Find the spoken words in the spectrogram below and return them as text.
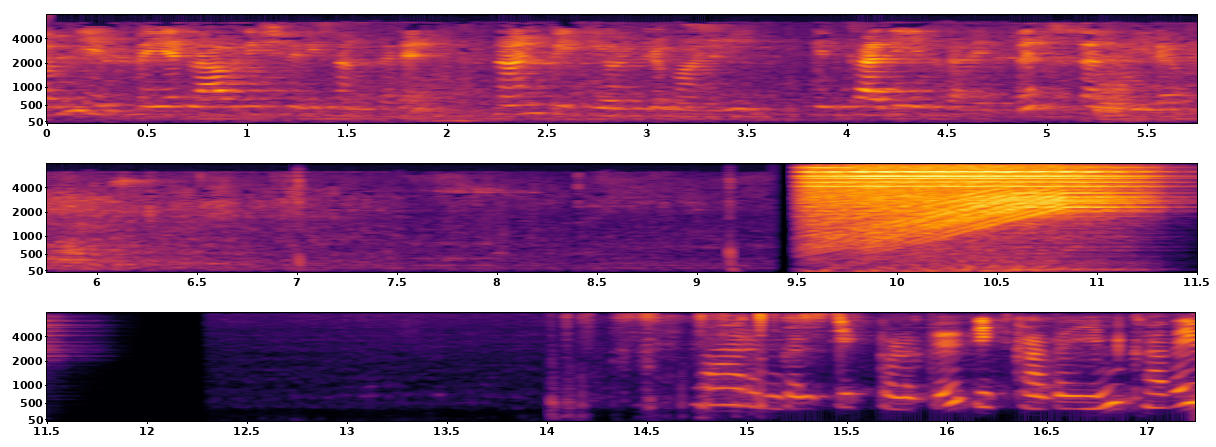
வணக்கம். என் பெயர் லாவணீஸ்வரி சங்கரன். நான் பிடி ஒன்று மாணவி. என் கதையின் தலைப்பு தந்திரம். வாருங்கள். இப்பொழுது இக்கதையின் கதை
